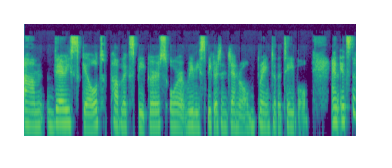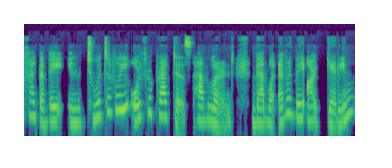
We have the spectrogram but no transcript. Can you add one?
um, very skilled public speakers or really speakers in general bring to the table. And it's the fact that they intuitively or through practice have learned that whatever they are getting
